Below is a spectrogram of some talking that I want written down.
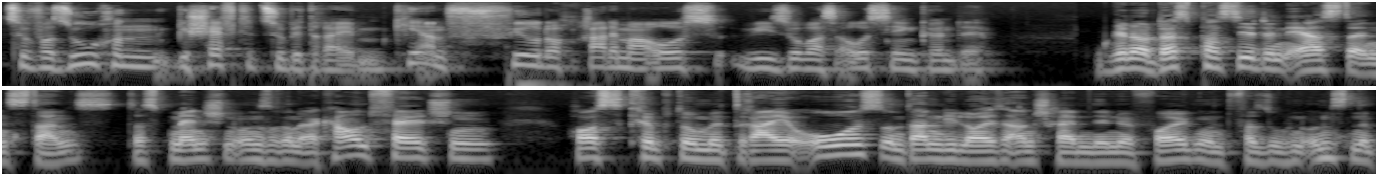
zu versuchen, Geschäfte zu betreiben. Kian, führe doch gerade mal aus, wie sowas aussehen könnte. Genau, das passiert in erster Instanz, dass Menschen unseren Account fälschen, Host Crypto mit drei O's und dann die Leute anschreiben, denen wir folgen und versuchen uns eine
